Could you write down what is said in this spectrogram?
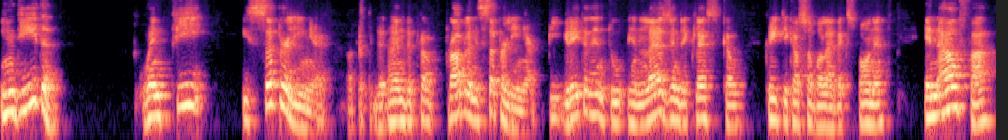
Indeed, when P is superlinear, and the pro problem is superlinear, P greater than 2 and less than the classical critical Sobolev exponent, and alpha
